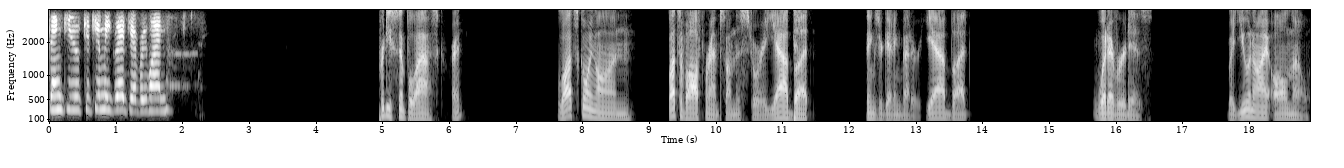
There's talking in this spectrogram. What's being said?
Thank you. Kitchimi Gretch, everyone. Pretty simple ask, right? Lots going on, lots of off ramps on this story. Yeah, but things are getting better. Yeah, but whatever it is. But you and I all know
